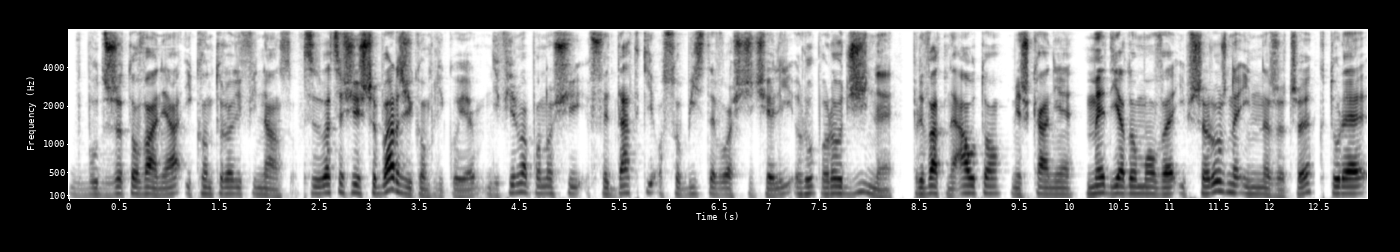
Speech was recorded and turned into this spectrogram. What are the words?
budżetowania i kontroli finansów. Sytuacja się jeszcze bardziej komplikuje i firma ponosi wydatki osobiste właścicieli lub rodziny, prywatne auto, mieszkanie, media domowe i przeróżne inne rzeczy, które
